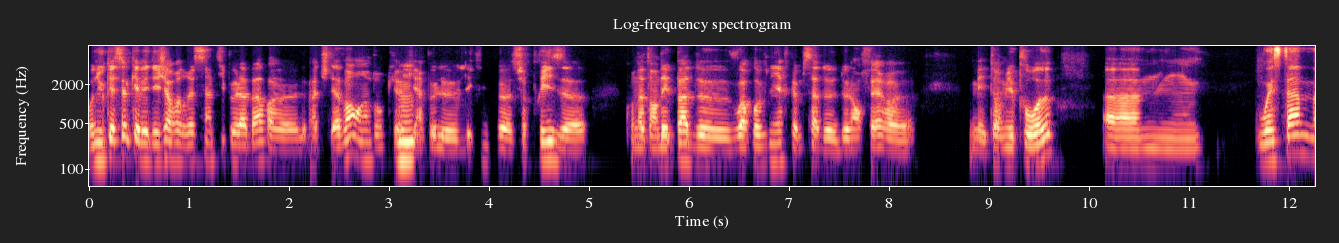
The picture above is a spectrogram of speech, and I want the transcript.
Bon, Newcastle qui avait déjà redressé un petit peu la barre euh, le match d'avant, hein, donc euh, mm. qui est un peu l'équipe euh, surprise qu'on n'attendait pas de voir revenir comme ça de, l'enfer, mais tant mieux pour eux. West Ham,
